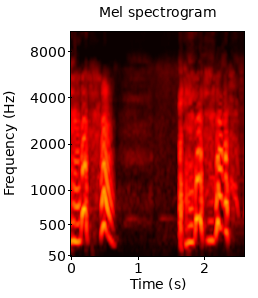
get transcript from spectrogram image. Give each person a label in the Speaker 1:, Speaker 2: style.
Speaker 1: Ha ha ha!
